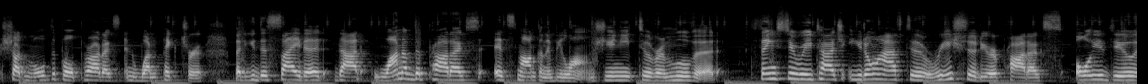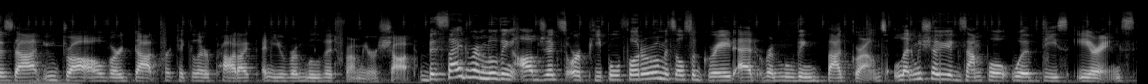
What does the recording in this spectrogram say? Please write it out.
shot multiple products in one picture, but you decided that one of the products, it's not gonna be launched. You need to remove it Thanks to Retouch, you don't have to reshoot your products. All you do is that you draw over that particular product and you remove it from your shot. Beside removing objects or people Photoroom, it's also great at removing backgrounds. Let me show you example with these earrings.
